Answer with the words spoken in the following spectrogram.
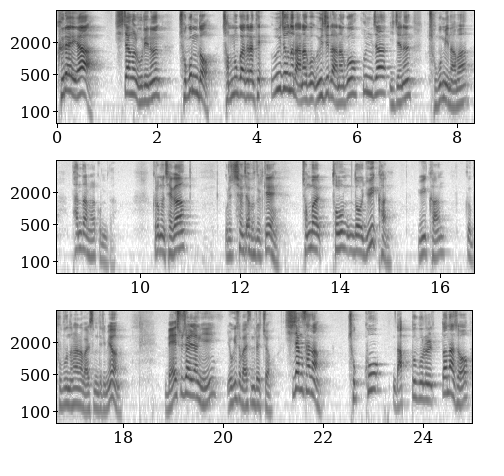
그래야 시장을 우리는 조금 더 전문가들한테 의존을 안 하고 의지를 안 하고 혼자 이제는 조금이나마 판단을 할 겁니다. 그러면 제가 우리 시청자분들께 정말 좀더 유익한 유익한 그 부분을 하나 말씀드리면 매수 잔량이 여기서 말씀드렸죠. 시장 상황 좋고 나쁘고를 떠나서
